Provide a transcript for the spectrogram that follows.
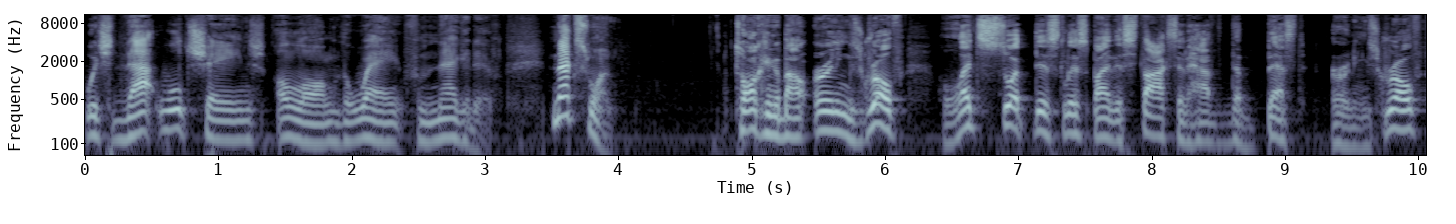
which that will change along the way from negative. Next one. Talking about earnings growth, let's sort this list by the stocks that have the best earnings growth.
